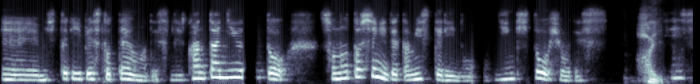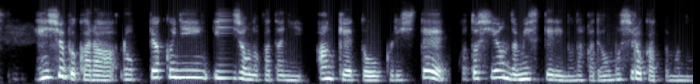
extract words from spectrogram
えー、ミステリーベスト10はですね、簡単に言うと、その年に出たミステリーの人気投票です。はい。編集部から600人以上の方にアンケートをお送りして、今年読んだミステリーの中で面白かったものを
